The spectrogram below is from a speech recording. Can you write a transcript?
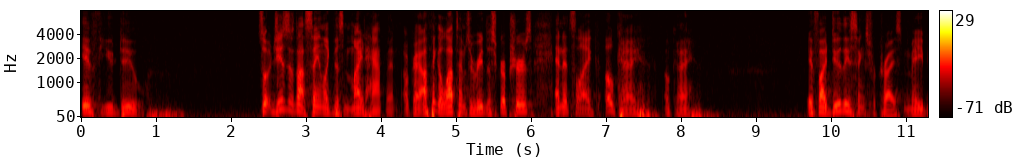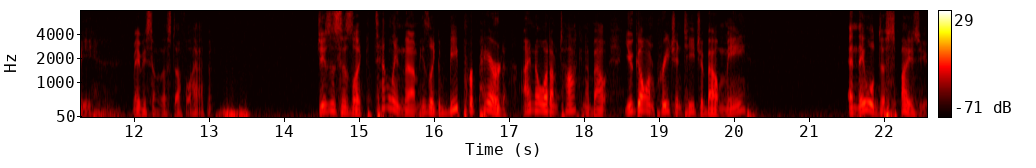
if you do. So Jesus is not saying like this might happen, okay? I think a lot of times we read the scriptures and it's like, okay, okay. If I do these things for Christ, maybe, maybe some of this stuff will happen. Jesus is like telling them, he's like, be prepared. I know what I'm talking about. You go and preach and teach about me, and they will despise you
